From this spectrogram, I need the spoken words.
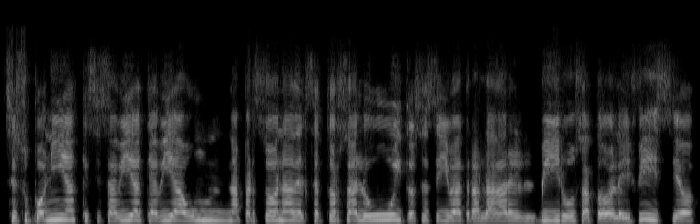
se suponía que se sabía que había una persona del sector salud y entonces se iba a trasladar el virus a todo el edificio.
